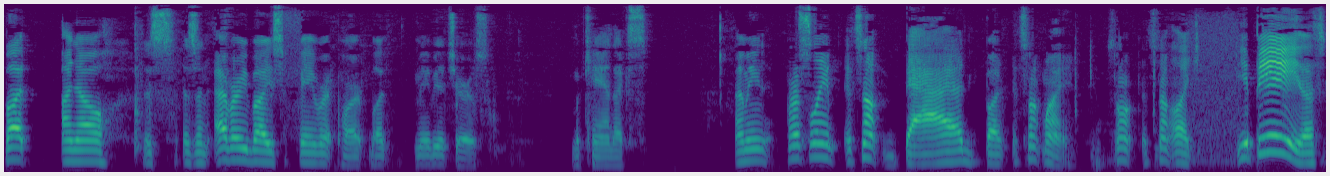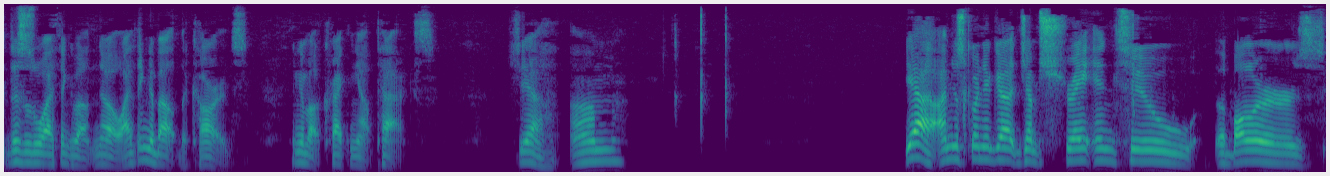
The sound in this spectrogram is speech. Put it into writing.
But I know this isn't everybody's favorite part, but maybe it's yours. Mechanics. I mean, personally, it's not bad, but it's not my. It's not. It's not like yippee. That's this is what I think about. No, I think about the cards. I think about cracking out packs. So yeah, um, yeah, I'm just going to go jump straight into the Baldur's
